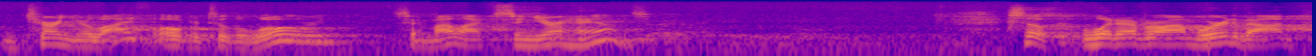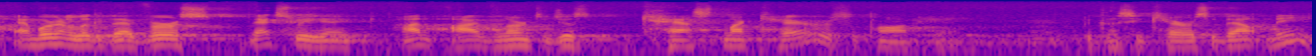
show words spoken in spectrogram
and turn your life over to the Lord, say, My life's in your hands. So, whatever I'm worried about, and we're going to look at that verse next week, i have learned to just cast my cares upon Him because He cares about me.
